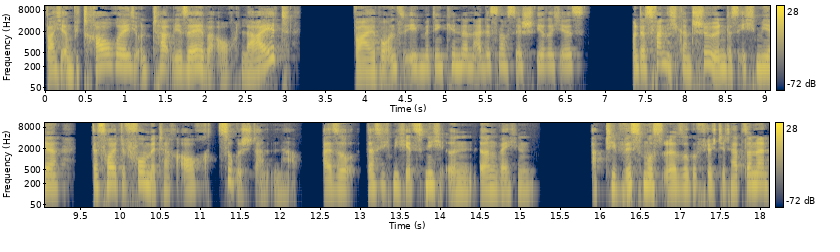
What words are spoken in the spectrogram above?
war ich irgendwie traurig und tat mir selber auch leid, weil bei uns eben mit den Kindern alles noch sehr schwierig ist. Und das fand ich ganz schön, dass ich mir das heute Vormittag auch zugestanden habe. Also, dass ich mich jetzt nicht in irgendwelchen Aktivismus oder so geflüchtet habe, sondern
